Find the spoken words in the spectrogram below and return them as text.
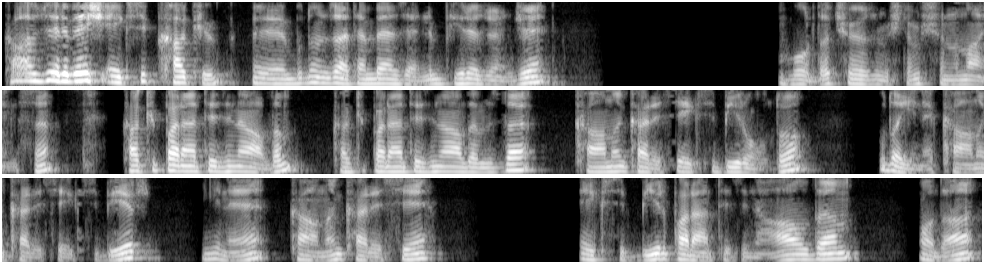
K üzeri 5 eksi K küp. Ee, bunun zaten benzerini biraz önce burada çözmüştüm. Şunun aynısı. K küp parantezini aldım. K küp parantezini aldığımızda K'nın karesi eksi 1 oldu. Bu da yine K'nın karesi eksi 1. Yine K'nın karesi eksi 1 parantezini aldım. O da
